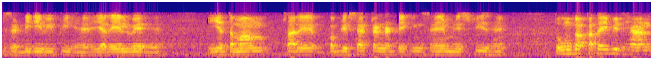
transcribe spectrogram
جیسے ڈی جی وی پی ہے یا ریلوے ہے یہ تمام سارے پبلک سیکٹر انڈرٹیکنگس ہیں منسٹریز ہیں، تو ان کا قطعی بھی دھیان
